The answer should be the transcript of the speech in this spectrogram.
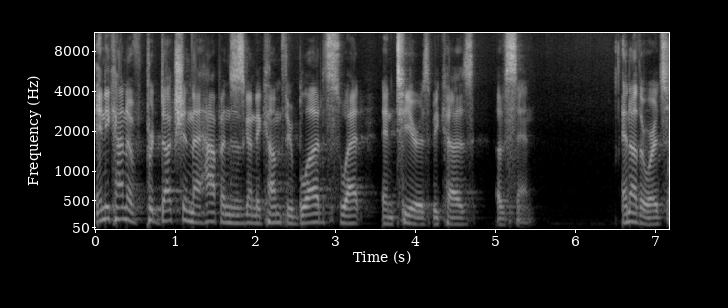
Any kind of production that happens is going to come through blood, sweat, and tears because of sin. In other words,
